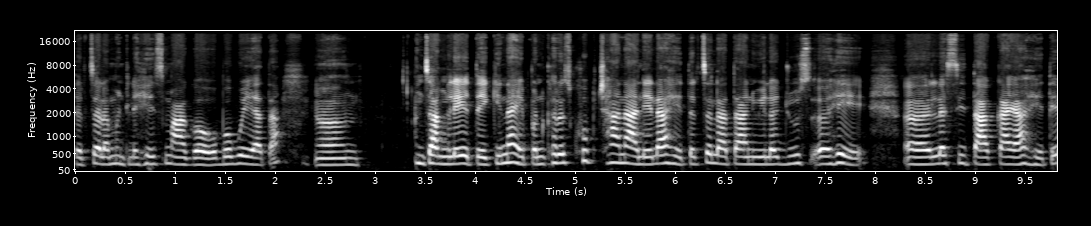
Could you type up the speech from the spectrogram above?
तर चला म्हटलं हेच मागव बघूया आता. चांगले येते की नाही? पण खरंच खूप छान आलेलं आहे. तर चला आता अन्वीला ज्यूस हे लसी लस्सी ताक काय आहे ते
